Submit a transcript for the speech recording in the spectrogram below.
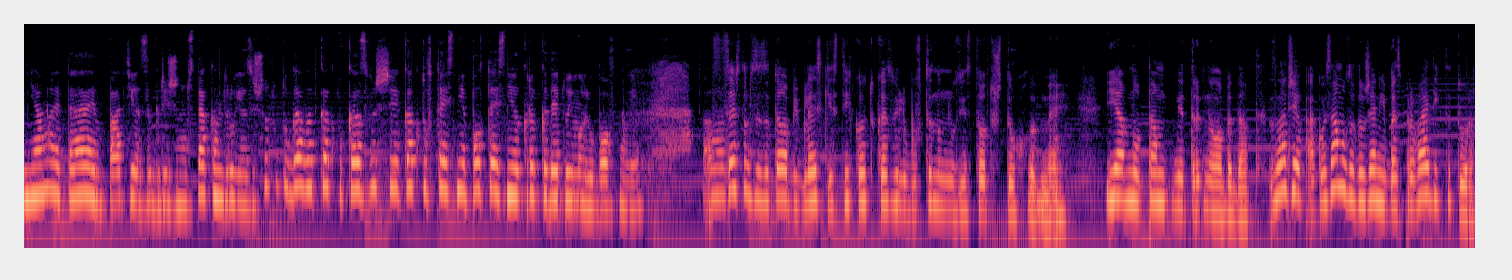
няма е тая емпатия, загрижеността към другия, защото тогава, както казваш, е както в тесния, по-тесния кръг, където има любов, нали? А, Сещам се за този библейски стих, който казва любовта на мнозинството ще охладне. Явно оттам ни е тръгнала бедата. Значи, ако е само задължение без права, е диктатура.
